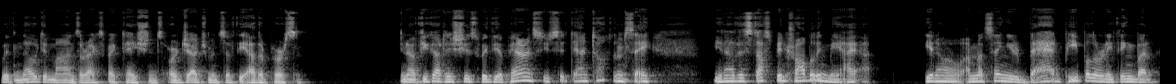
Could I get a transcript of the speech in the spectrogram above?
with no demands or expectations or judgments of the other person. You know, if you got issues with your parents, you sit down, talk to them, say, you know, this stuff's been troubling me. I, you know, I'm not saying you're bad people or anything, but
